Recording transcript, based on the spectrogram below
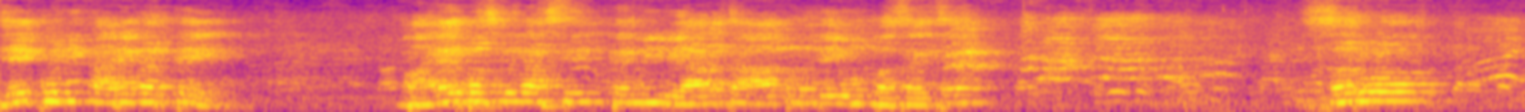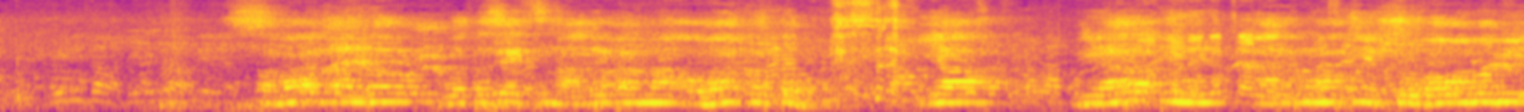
जे कोणी कार्यकर्ते बाहेर बसलेले असतील त्यांनी विहाराच्या आतमध्ये येऊन बसायचं. सर्व समाज बांधव व तसेच नागरिकांना आवाहन करतो या विहारात येऊन कार्यक्रमाची शोभा वाढवावी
